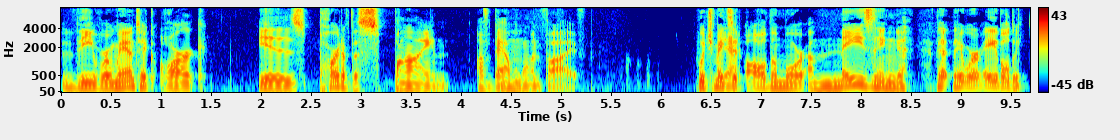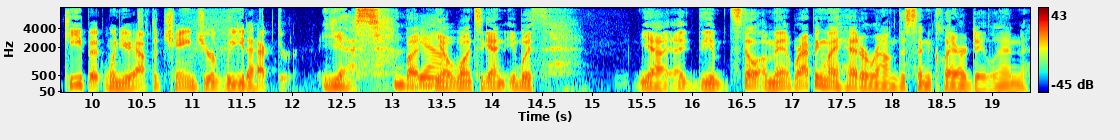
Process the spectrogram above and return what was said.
the romantic arc is part of the spine of Babylon Five, which makes Yeah. it all the more amazing that they were able to keep it when you have to change your lead actor. Yes, mm-hmm. but Yeah. you know, once again, it- with yeah, I, the still ama- wrapping my head around the Sinclair Delenn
